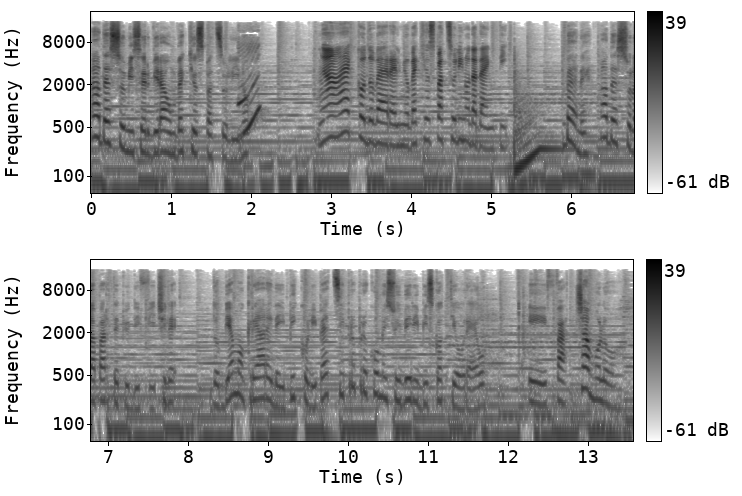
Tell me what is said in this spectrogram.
Adesso mi servirà un vecchio spazzolino. Ah, ecco dov'era il mio vecchio spazzolino da denti. Bene, adesso la parte più difficile. Dobbiamo creare dei piccoli pezzi proprio come sui veri biscotti Oreo. E facciamolo!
